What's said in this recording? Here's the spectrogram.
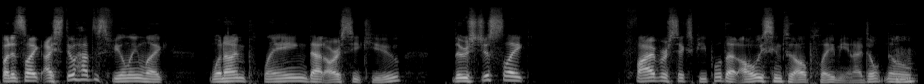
But it's like I still have this feeling like when I'm playing that RCQ, there's just like five or six people that always seem to outplay me, and I don't know mm-hmm.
